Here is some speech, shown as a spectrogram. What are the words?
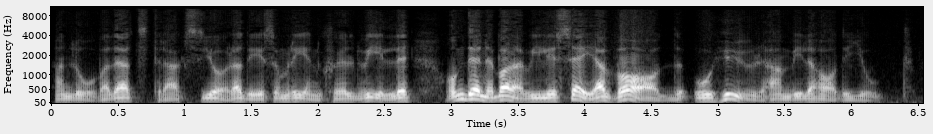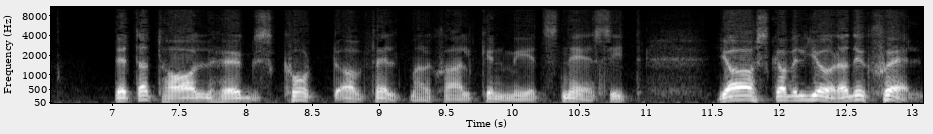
Han lovade att strax göra det som Rensköld ville, om denne bara ville säga vad och hur han ville ha det gjort. Detta tal högs kort av fältmarskalken med ett snäsigt Jag ska väl göra det själv.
